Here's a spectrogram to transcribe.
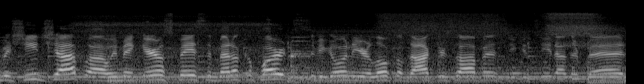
machine shop. Uh, we make aerospace and medical parts. If you go into your local doctor's office, you can see it on their bed.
